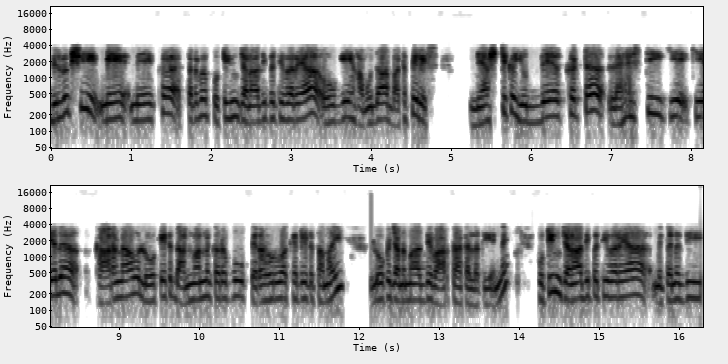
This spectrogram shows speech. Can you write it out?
දිල්වක්ෂී මේ මේක ඇත්තටම පුටින් ජනාධිපතිවරයා ඔහුගේ හමුදා බටපිරිස් න්‍යෂ්ටික යුද්ධයකට ලැහැස්ති කියන කාරණාව ලෝකයට දන්වන්න කරපු පෙරහුරුවක් හැටියට තමයි ලෝක ජනමාධ්‍ය වාර්තා කරලා තියෙන්නේ. පුටින් ජනාධිපතිවරයා මෙතනදී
